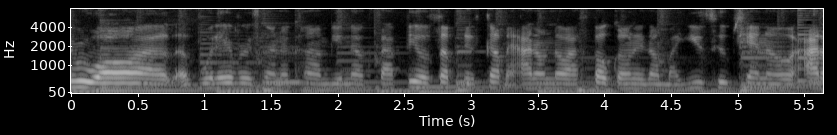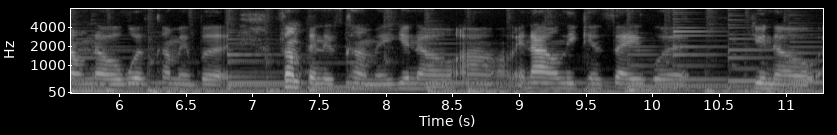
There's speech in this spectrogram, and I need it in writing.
through all of whatever is going to come, you know, because I feel something's coming. I don't know. I spoke on it on my YouTube channel. I don't know what's coming, but something is coming, you know. Um, and I only can say what, you know,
